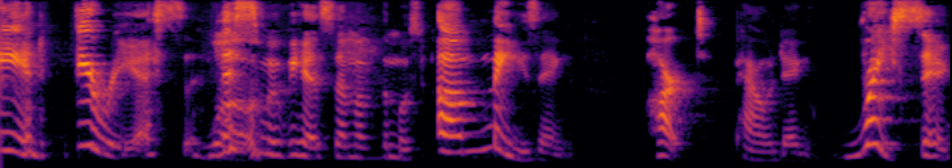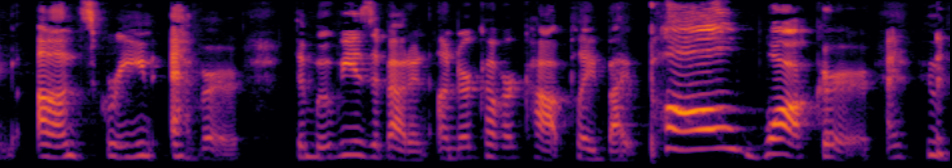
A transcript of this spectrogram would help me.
and furious. This movie has some of the most amazing, heart pounding, racing on screen ever. The movie is about an undercover cop played by Paul Walker, who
